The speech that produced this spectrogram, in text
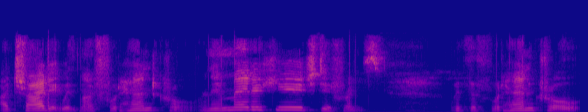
I tried it with my foot hand crawl, and it made a huge difference. With the foot hand crawl,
